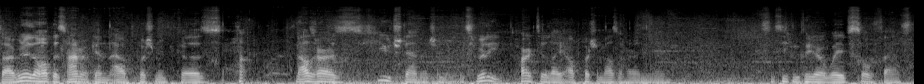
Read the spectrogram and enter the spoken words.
So I really don't hope this Heimer can outpush me because Malzahar has huge damage and it's really hard to like outpush a Malzahar in the end. Since he can clear a wave so fast.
